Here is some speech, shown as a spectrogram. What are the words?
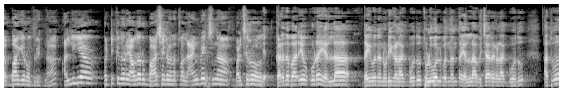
ಡಬ್ ಆಗಿರೋದ್ರಿಂದ ಅಲ್ಲಿಯ ಪರ್ಟಿಕ್ಯುಲರ್ ಯಾವ್ದಾದ್ರು ಭಾಷೆಗಳನ್ನ ಅಥವಾ ಲ್ಯಾಂಗ್ವೇಜ್ನ ಬಳಸಿರೋ ಕಳೆದ ಬಾರಿಯೂ ಕೂಡ ಎಲ್ಲಾ ದೈವದ ನುಡಿಗಳಾಗ್ಬೋದು, ತುಳುವಲ್ಲಿ ಬಂದಂತ ಎಲ್ಲಾ ವಿಚಾರಗಳಾಗ್ಬೋದು, ಅಥವಾ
